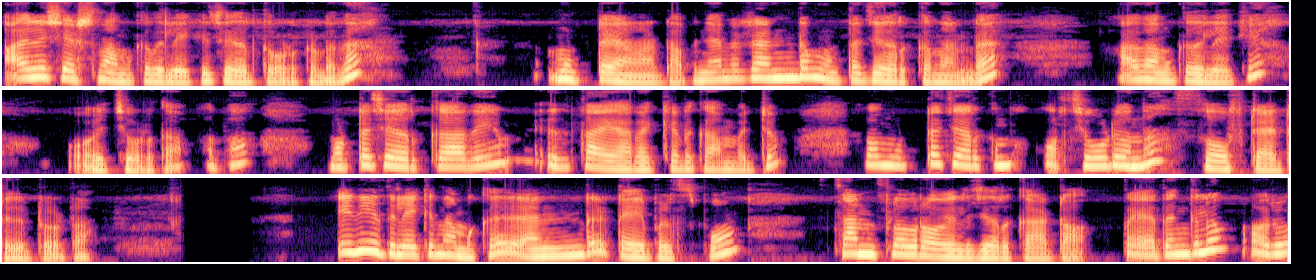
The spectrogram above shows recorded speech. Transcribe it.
അതിനുശേഷം നമുക്ക് ഇതിലേക്ക് ചേർത്ത് കൊടുക്കേണ്ടത് മുട്ടയാണ് കേട്ടോ. അപ്പോൾ ഞാൻ രണ്ട് മുട്ട ചേർക്കുന്നുണ്ട്. അത് നമുക്കിതിലേക്ക് ഒഴിച്ചു കൊടുക്കാം. അപ്പോൾ മുട്ട ചേർക്കാതെയും ഇത് തയ്യാറാക്കി എടുക്കാൻ പറ്റും. അപ്പോൾ മുട്ട ചേർക്കുമ്പോൾ കുറച്ചുകൂടി ഒന്ന് സോഫ്റ്റായിട്ട് കിട്ടും കേട്ടോ. ഇനി ഇതിലേക്ക് നമുക്ക് രണ്ട് ടേബിൾ സ്പൂൺ സൺഫ്ലവർ ഓയിൽ ചേർക്കാം കേട്ടോ അപ്പോൾ ഏതെങ്കിലും ഒരു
